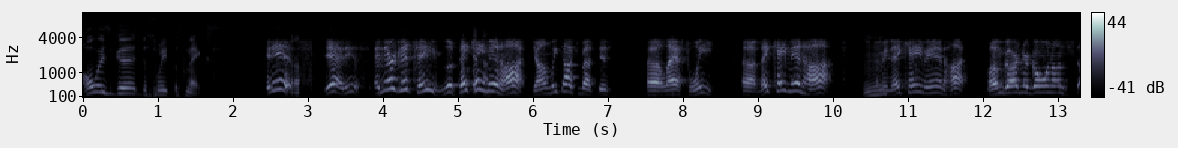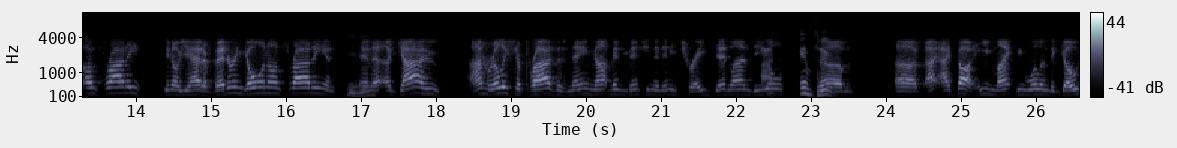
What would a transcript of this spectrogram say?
always good to sweep the Snakes. It is. Uh, yeah, it is, and they're a good team. Look, they came yeah. in hot, John. We talked about this uh, last week. Uh, they came in hot. Mm-hmm. I mean, they came in hot. Bumgarner going on on Friday you know, you had a veteran going on Friday and mm-hmm. and a, a, guy who I'm really surprised his name not been mentioned in any trade deadline deals. I am too. Um, uh, I, I thought he might be willing to go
